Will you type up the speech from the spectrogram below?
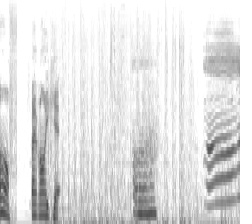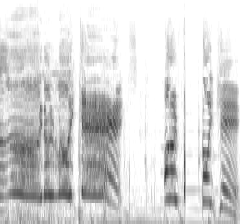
Oh, don't like it. I don't like it. I don't like it.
